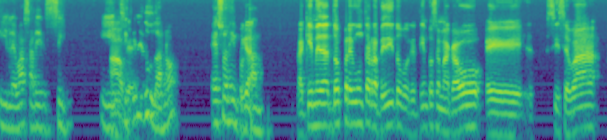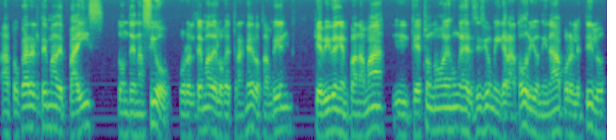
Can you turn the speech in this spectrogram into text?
y le va a salir sí. Y Ah, si tiene dudas, ¿no? Eso es importante. Aquí me dan dos preguntas rapidito porque el tiempo se me acabó. Eh, si se va a tocar el tema de país donde nació, por el tema de los extranjeros también que viven en Panamá y que esto no es un ejercicio migratorio ni nada por el estilo.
